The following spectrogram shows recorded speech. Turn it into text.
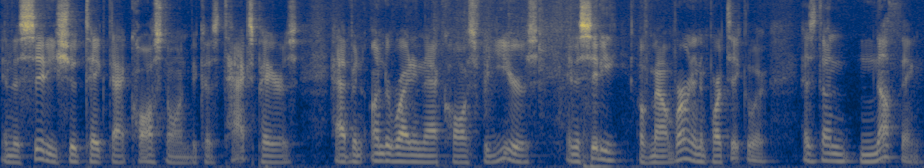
and the city should take that cost on because taxpayers have been underwriting that cost for years. And the city of Mount Vernon, in particular, has done nothing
